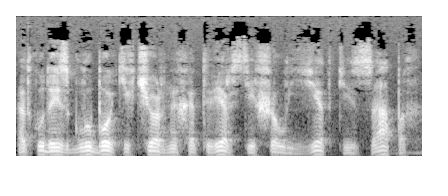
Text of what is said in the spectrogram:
откуда из глубоких черных отверстий шел едкий запах.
